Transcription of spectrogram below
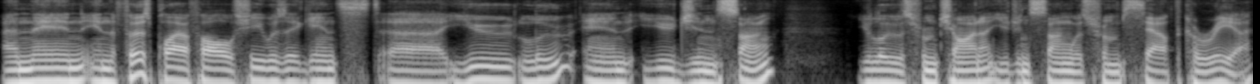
And then in the first playoff hole, she was against uh, Yu Liu and Yu Jin Sung. Yu Liu was from China. Yu Jin Sung was from South Korea.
